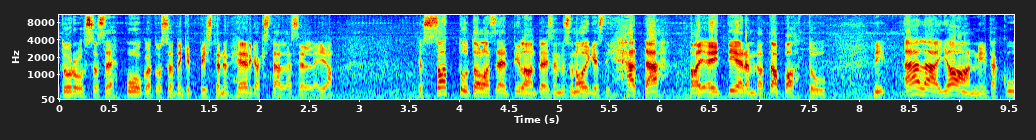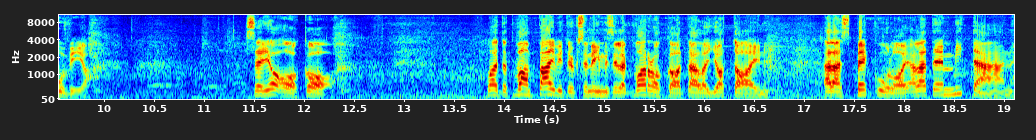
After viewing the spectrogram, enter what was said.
Turussa se puukotus jotenkin pistänyt herkäksi tällaiselle ja jos sattuu tällaiseen tilanteeseen, missä on oikeasti hätä tai ei tiedä mitä tapahtuu, niin älä jaa niitä kuvia. Se ei ole ok. Laitat vaan päivityksen ihmisille, että varokaa, täällä on jotain. Älä spekuloi, älä tee mitään,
